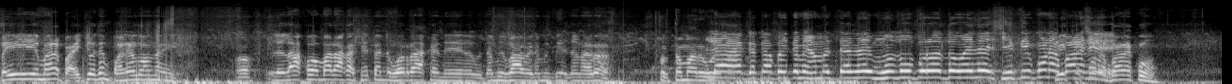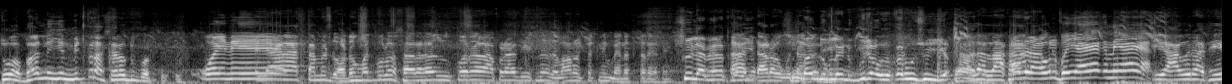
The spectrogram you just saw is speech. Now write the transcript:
ભાઈ મારા ભાઈજો છે ભણેલો નહીં. એટલે લાખો અમારા આખા શેતાનને વર રાખે ને તમે વાવે તમે બે જણા રહ પણ તમારે કાકાભાઈ તમે સમજતા નહીં. મોજ ઉપર હતો હોય ને શેતી કોણ પાડશે ભાડે કો તું અભાર નહીં મિત્ર સરહદ ઉપર. ઓય ને. તમે દોઢો મત બોલો સરહદ ઉપર આપણા દેશના જવાનો કેટલી મહેનત કરે છે. શું લે મહેનત કરે? દાડો બંદૂક. લઈને બુજાવ કરું છું યાર લાખા. રાહુલ ભાઈ આયા કે નહીં આયા? એ આવેલા છે.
